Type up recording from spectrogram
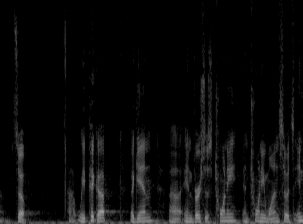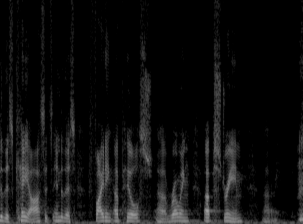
Um, so, uh, we pick up again uh, in verses 20 and 21. So it's into this chaos, it's into this fighting uphill, uh, rowing upstream uh,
